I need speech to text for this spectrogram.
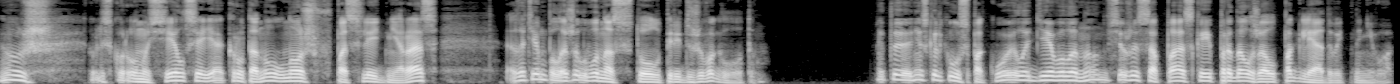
Ну уж, коли скоро он уселся, я крутанул нож в последний раз, а затем положил его на стол перед живоглотом. Это несколько успокоило дьявола, но он все же с опаской продолжал поглядывать на него.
